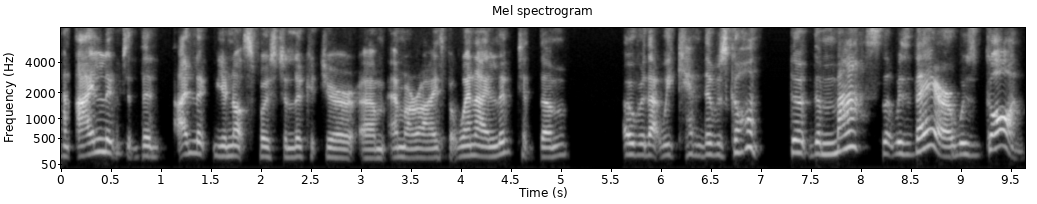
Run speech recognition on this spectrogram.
and I looked at the I look you're not supposed to look at your um, MRIs, but when I looked at them over that weekend, they was gone the the mass that was there was gone.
